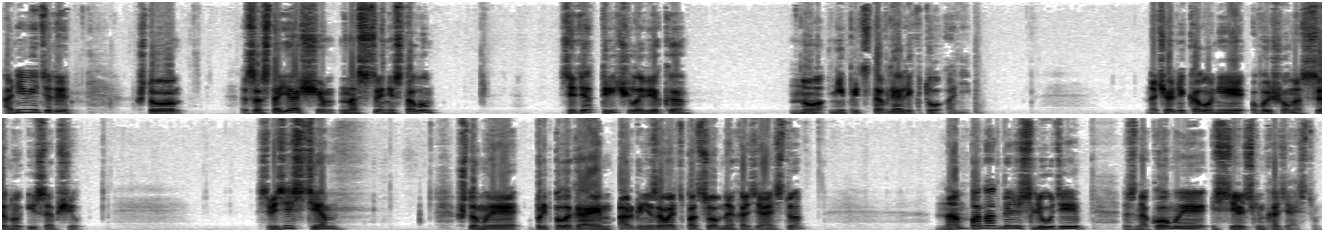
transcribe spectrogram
Они видели, что за стоящим на сцене столом сидят три человека, но не представляли, кто они. Начальник колонии вышел на сцену и сообщил. В связи с тем, что мы предполагаем организовать подсобное хозяйство, нам понадобились люди, знакомые с сельским хозяйством.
